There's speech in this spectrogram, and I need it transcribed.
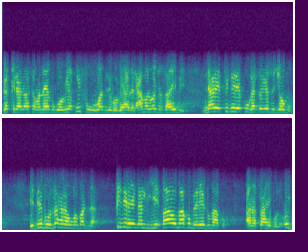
gakkila da sama na yabu go wi aqifu wadribu bi hadha al amal wajh sahibi dare pidire ku gal do yeso jomu idribu zahrahu wa badna pidire ngal yi bawo mako be mako ana sahibul ujb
